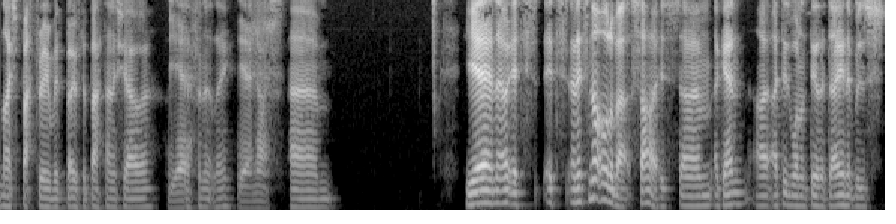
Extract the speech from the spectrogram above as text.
nice bathroom with both a bath and a shower, Yeah, definitely. yeah, nice. Um, yeah, no, it's it's and it's not all about size. Um, again, I, I did one the other day, and it was,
